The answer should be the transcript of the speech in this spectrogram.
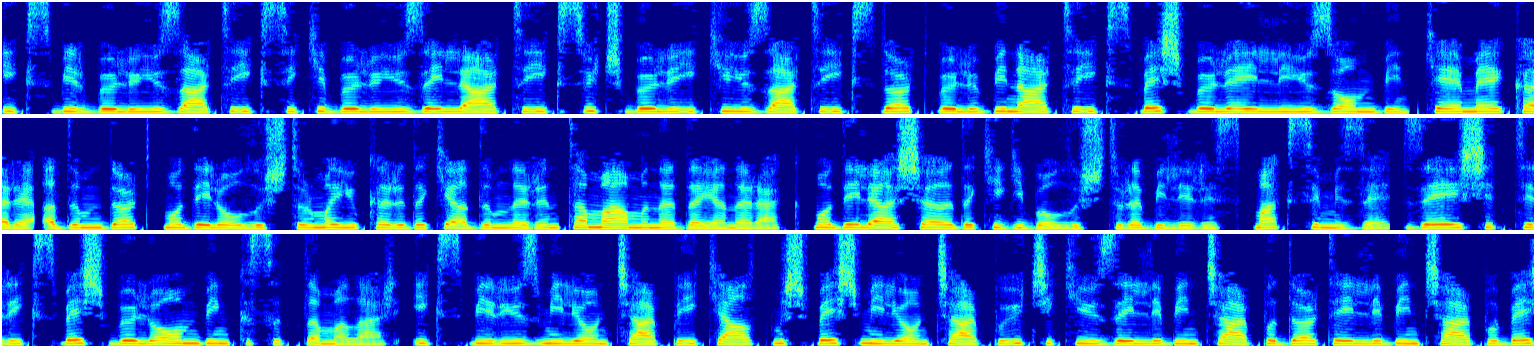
x1 bölü 100 artı x2 bölü 150 artı x3 bölü 200 artı x4 bölü 1000 artı x5 bölü 50 110 bin km kare adım 4 modeli oluşturma yukarıdaki adımların tamamına dayanarak modeli aşağıdaki gibi oluşturabiliriz. Maksimize z eşittir x5 bölü 10 bin kısıtlamalar x1 100 milyon çarpı 2 65 milyon çarpı 3 250 bin çarpı 4 50 bin çarpı 5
